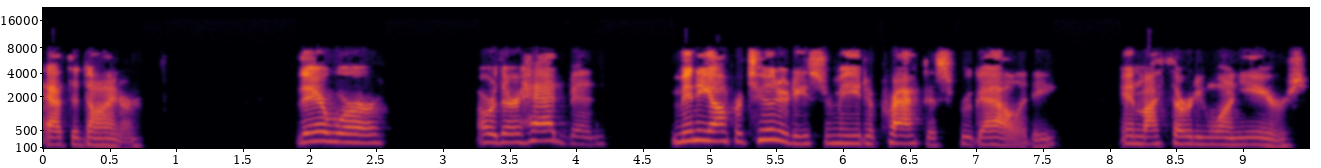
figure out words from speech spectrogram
at the diner. There were, or there had been, many opportunities for me to practice frugality in my 31 years.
